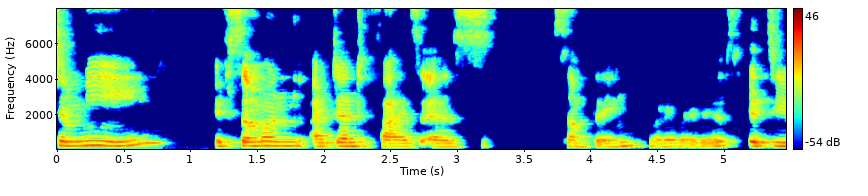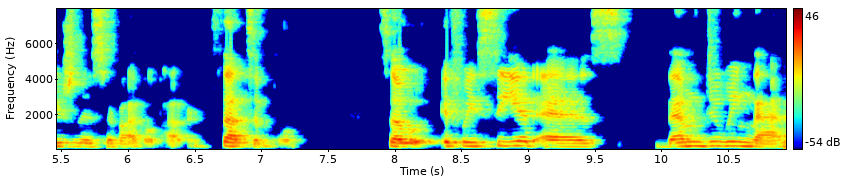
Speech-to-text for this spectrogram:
to me, if someone identifies as something, whatever it is, it's usually a survival pattern. It's that simple. So, if we see it as them doing that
